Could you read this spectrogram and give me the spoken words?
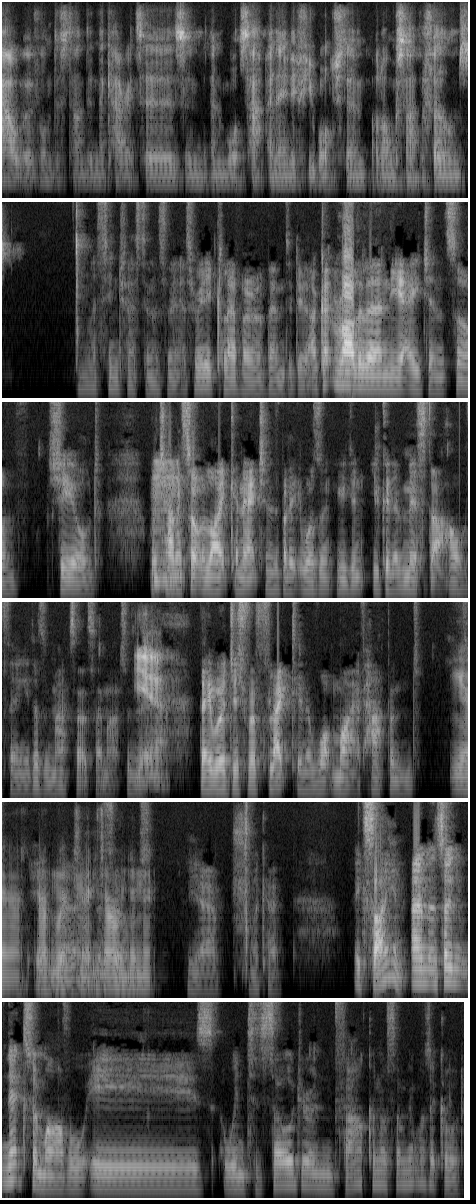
out of understanding the characters and, and what's happening if you watch them alongside the films. That's interesting, isn't it? It's really clever of them to do that, rather than the agents of Shield, which had a sort of like connections, but it wasn't. You didn't. You could have missed that whole thing. It doesn't matter so much. does it? Yeah. they were just reflecting of what might have happened Yeah, in that the- in its the own, films. doesn't it? Yeah. Okay. Exciting. Um, and so next for Marvel is Winter Soldier and Falcon or something. What's it called?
